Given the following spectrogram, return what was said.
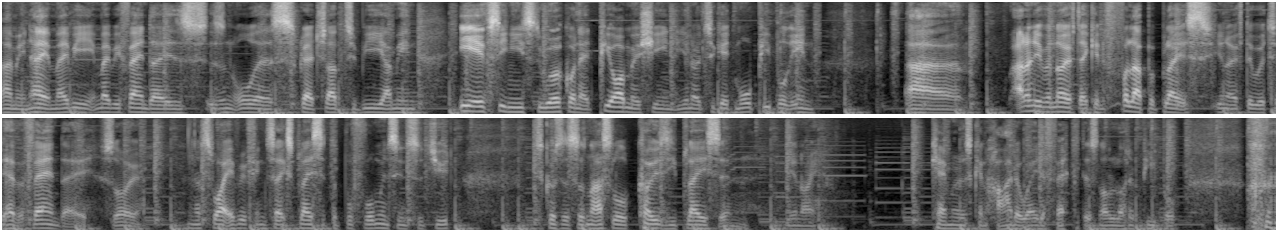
I mean, hey, maybe maybe fan day is, isn't all as scratched up to be. I mean, EFC needs to work on that PR machine, you know, to get more people in. Uh, I don't even know if they can fill up a place, you know, if they were to have a fan day. So that's why everything takes place at the Performance Institute. It's because it's a nice little cozy place, and you know, cameras can hide away the fact that there's not a lot of people.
